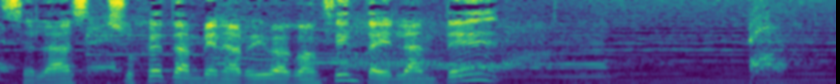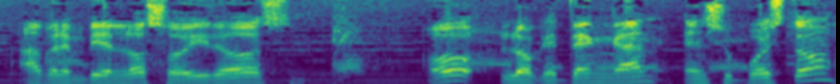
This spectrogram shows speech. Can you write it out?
se las sujetan bien arriba con cinta aislante, abren bien los oídos o lo que tengan en su puesto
